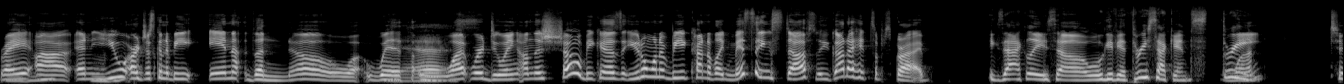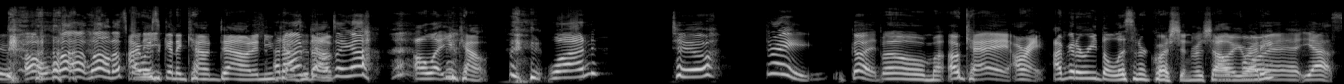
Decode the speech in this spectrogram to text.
right? Mm-hmm. Uh, and mm-hmm. you are just going to be in the know with yes. what we're doing on this show because because you don't want to be kind of like missing stuff. So you got to hit subscribe. Exactly. So we'll give you three seconds. Three. Two. Oh, well, well that's funny. I was going to count down and you and counted I'm counting up. I'll let you count. One, two, three. Good. Boom. Okay. All right. I'm going to read the listener question. Michelle, Go are you ready? It. Yes.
